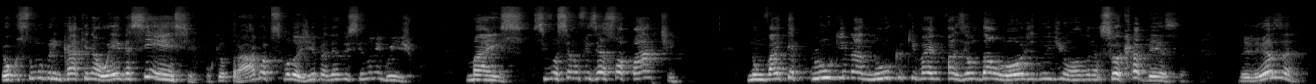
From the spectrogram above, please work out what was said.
Eu costumo brincar que na Wave é ciência, porque eu trago a psicologia para dentro do ensino linguístico. Mas se você não fizer a sua parte, não vai ter plug na nuca que vai fazer o download do idioma na sua cabeça. Beleza?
